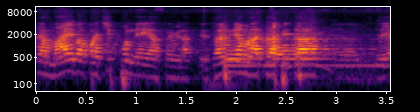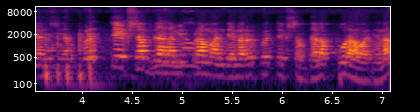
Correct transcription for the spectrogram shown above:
त्या मायबापाची पुण्य असावी लागते. धन्य माता पिता. प्रत्येक शब्दाला मी प्रमाण देणार प्रत्येक शब्दाला पुरावा देणार.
